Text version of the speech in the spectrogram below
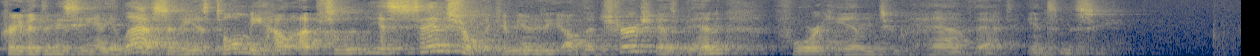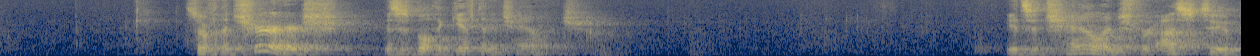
crave intimacy any less. And he has told me how absolutely essential the community of the church has been for him to have that intimacy. So for the church, this is both a gift and a challenge. It's a challenge for us to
